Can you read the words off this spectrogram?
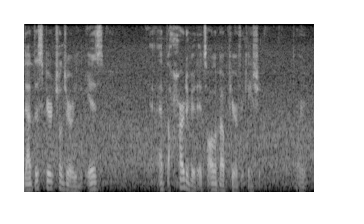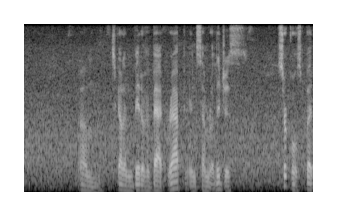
that the spiritual journey is, at the heart of it, it's all about purification, right? Um, it's got a bit of a bad rap in some religious circles, but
